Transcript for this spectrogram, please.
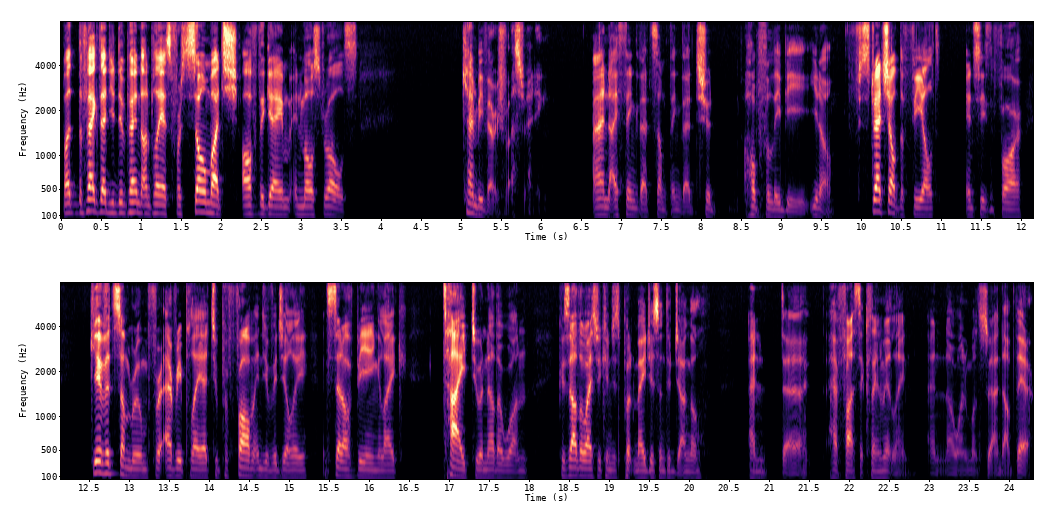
but the fact that you depend on players for so much of the game in most roles can be very frustrating. And I think that's something that should hopefully be, you know, stretch out the field in season 4 give it some room for every player to perform individually instead of being like tied to another one. Because otherwise, we can just put mages into jungle and uh, have faster clean mid lane, and no one wants to end up there.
